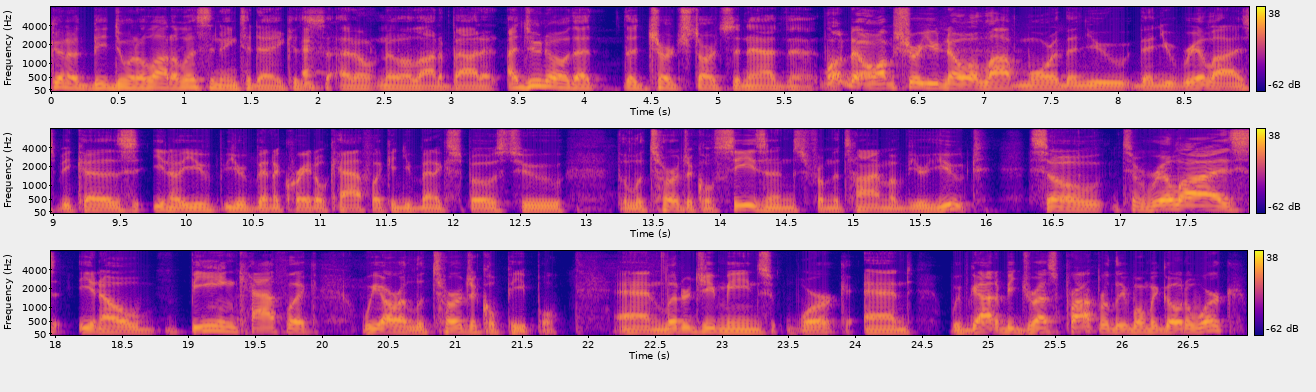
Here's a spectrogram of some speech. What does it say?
going to be doing a lot of listening today because I don't know a lot about it. I do know that the church starts in Advent. Well, no, I'm sure you know a lot more than you than you realize because you know you've you've been a cradle Catholic and you've been exposed to the liturgical seasons from the time of your youth. So to realize, you know, being Catholic, we are a liturgical people, and liturgy means work, and we've got to be dressed properly when we go to work.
